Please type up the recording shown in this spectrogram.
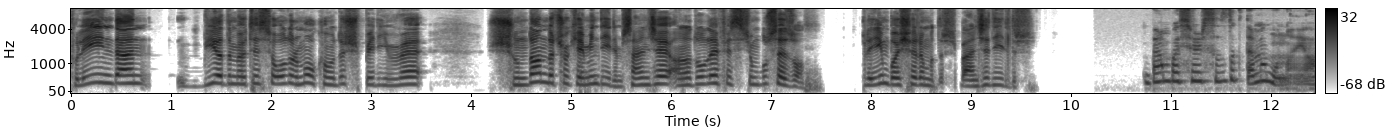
play'inden bir adım ötesi olur mu o konuda şüpheliyim ve şundan da çok emin değilim. Sence Anadolu Efes için bu sezon play'in başarı mıdır? Bence değildir. Ben başarısızlık demem ona ya.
